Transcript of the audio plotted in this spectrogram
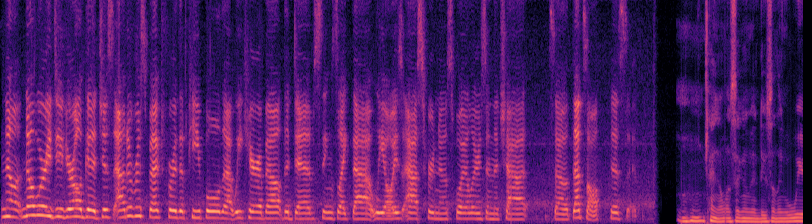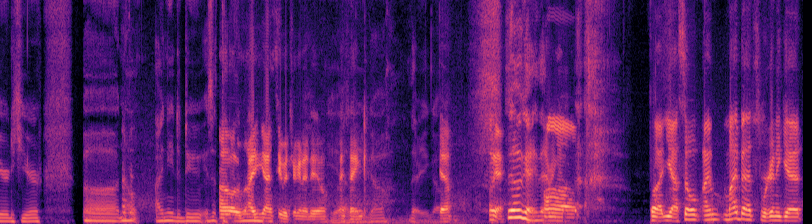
No, no worry, dude. You're all good. Just out of respect for the people that we care about, the devs, things like that. We always ask for no spoilers in the chat. So that's all. Just Mhm. hang on one second. I'm gonna do something weird here. Uh, no, I need to do. Is it? the Oh, I, I see what you're gonna do. Yeah, I think. There you go. There you go. Yeah. Okay. Okay. There. we go. Uh, but yeah, so I'm my bets we're gonna get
